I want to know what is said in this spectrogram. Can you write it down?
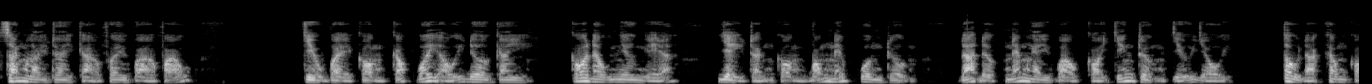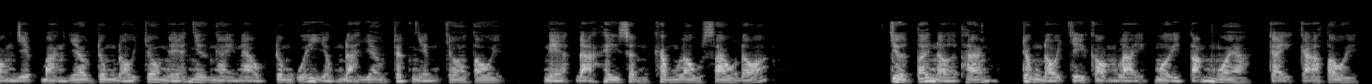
Sáng lai rai cà phê và pháo. Chiều về còn cốc với ổi đưa cây. Có đâu như nghĩa, dày trận còn bóng nếp quân trường, đã được ném ngay vào cõi chiến trường dữ dội. Tôi đã không còn dịp bàn giao trung đội cho Nghĩa như ngày nào Trung Quý Dũng đã giao trách nhiệm cho tôi. Nghĩa đã hy sinh không lâu sau đó. Chưa tới nửa tháng, trung đội chỉ còn lại 18 ngoe, kể cả tôi.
